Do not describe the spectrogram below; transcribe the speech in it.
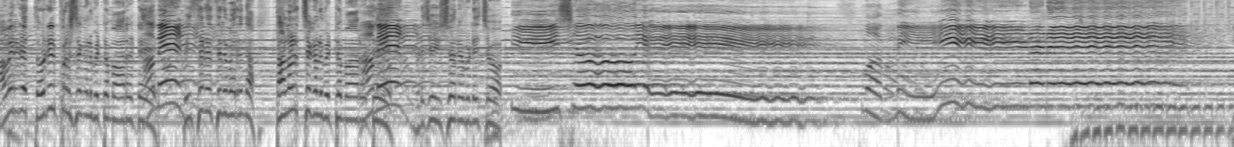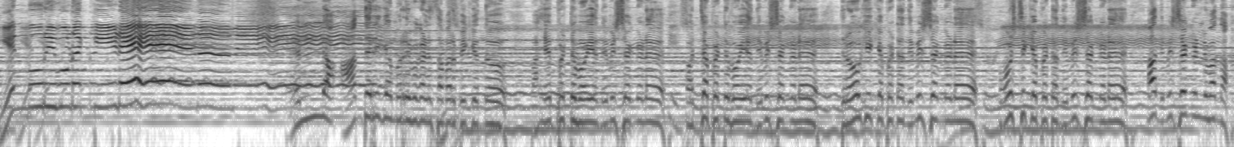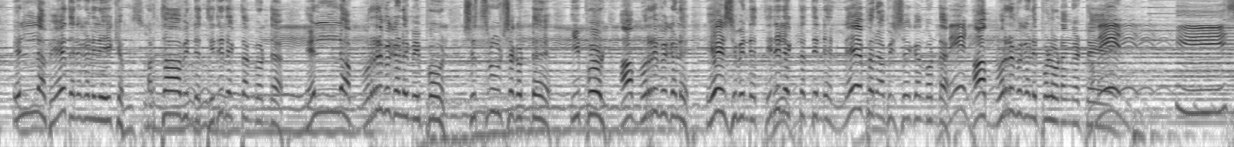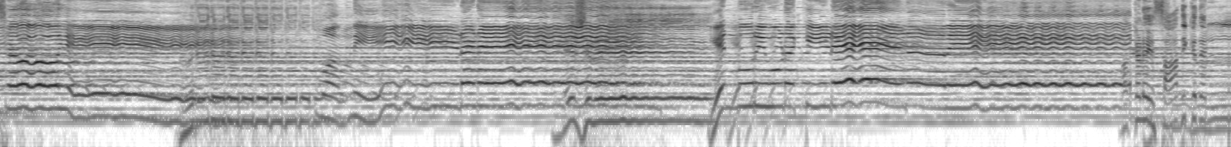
അവരുടെ തൊഴിൽ പ്രശ്നങ്ങൾ വിട്ടുമാറട്ടെ. ബിസിനസ്സിൽ വരുന്ന തളർച്ചകൾ വിട്ടുമാറട്ടെ. വിളിച്ചോ ഈശോനെ വിളിച്ചോ. ഈശോയേ. എൻ മുറിവുണക്കിടേണമേ. എല്ലാ ആന്തരിക മുറിവുകൾ സമർപ്പിക്കുന്നു. ഭയപ്പെട്ടു പോയ നിമിഷങ്ങൾ ഒറ്റപ്പെട്ടു പോയ നിമിഷങ്ങൾ ദ്രോഹിക്കപ്പെട്ട നിമിഷങ്ങൾ മോഷ്ടിക്കപ്പെട്ട നിമിഷങ്ങൾ ആ നിമിഷങ്ങളിൽ വന്ന എല്ലാ വേദനകളിലേക്കും ഭർത്താവിന്റെ തിരുരക്തം കൊണ്ട് എല്ലാ മുറിവുകളും ഇപ്പോൾ ശുശ്രൂഷ കൊണ്ട് ഇപ്പോൾ ആ മുറിവുകൾ യേശുവിന്റെ തിരുരക്തത്തിന്റെ ലേപന അഭിഷേകം കൊണ്ട് ആ മുറിവുകൾ ഇപ്പോൾ ഉണങ്ങട്ടെ. ഈശോയേ.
